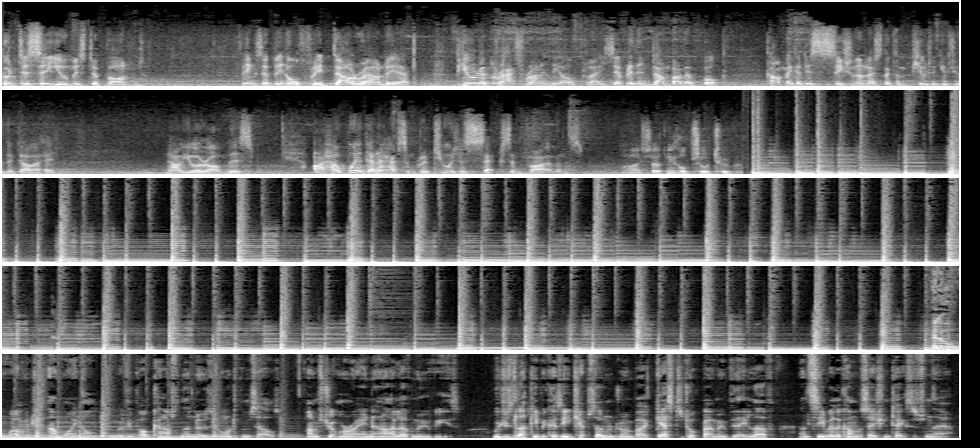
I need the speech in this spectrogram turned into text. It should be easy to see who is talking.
Speaker 1: Good to see you, Mr. Bond. Things have been awfully dull round here. Bureaucrats running the old place, everything done by the book. Can't make a decision unless the computer gives you the go-ahead. Now you're on this. I hope we're going to have some gratuitous sex and violence.
Speaker 2: I certainly hope so too.
Speaker 3: I love movies, which is lucky because each episode I'm joined by a guest to talk about a movie they love and see where the conversation takes us from there.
